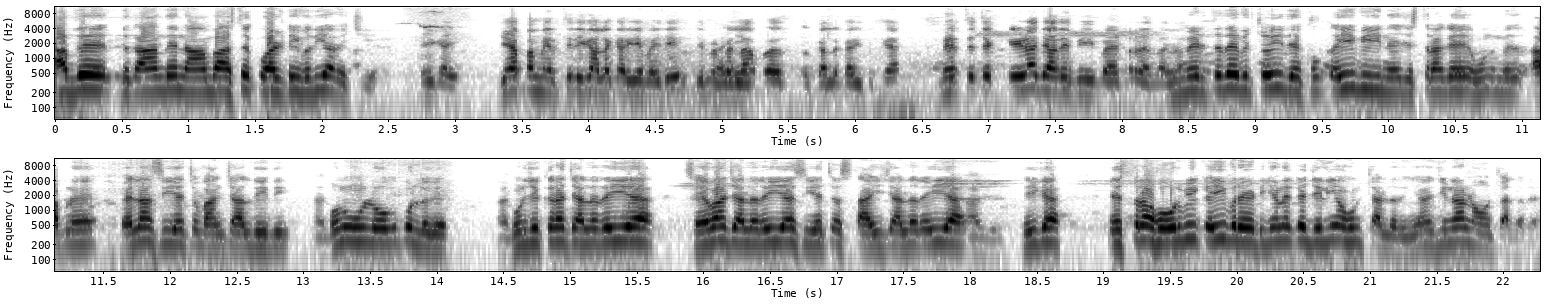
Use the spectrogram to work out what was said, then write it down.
ਆਪਦੇ ਦੁਕਾਨ ਦੇ ਨਾਮ ਵਾਸਤੇ ਕੁਆਲਿਟੀ ਵਧੀਆ ਵੇਚੀਏ। ਠੀਕ ਹੈ ਜੀ। ਜੇ ਆਪਾਂ ਮਿਰਚ ਦੀ ਗੱਲ ਕਰੀਏ ਬਾਈ ਜੀ ਜਿਵੇਂ ਪਹਿਲਾਂ ਗੱਲ ਕਰੀ ਚੁੱਕਿਆ ਮਿਰਚ 'ਚ ਕਿਹੜਾ ਜ਼ਿਆਦਾ ਬੀ ਬੈਟਰ ਰਹਿੰਦਾ? ਮਿਰਚ ਦੇ ਵਿੱਚੋਂ ਹੀ ਦੇਖੋ ਕਈ ਬੀਜ ਨੇ ਜਿਸ ਤਰ੍ਹਾਂ ਕਿ ਹੁਣ ਆਪਣੇ ਪਹਿਲਾਂ CH1 ਚੱਲਦੀ ਸੀ ਉਹਨੂੰ ਹੁਣ ਲੋਕ ਭੁੱਲ ਗਏ। ਹੁਣ ਜ਼ਿਕਰ ਚੱਲ ਰਹੀ ਹੈ ਸੇਵਾ ਚੱਲ ਰਹੀ ਹੈ CH27 ਚੱਲ ਰਹੀ ਹੈ ਠੀਕ ਹੈ? ਇਸ ਤਰ੍ਹਾਂ ਹੋਰ ਵੀ ਕਈ ਵੈਰਾਈਟੀਆਂ ਨੇ ਕਿ ਜਿਹੜੀਆਂ ਹੁਣ ਚੱਲ ਰਹੀਆਂ ਜਿਨ੍ਹਾਂ ਨਾਂ ਚੱਲ ਰਿਹਾ।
